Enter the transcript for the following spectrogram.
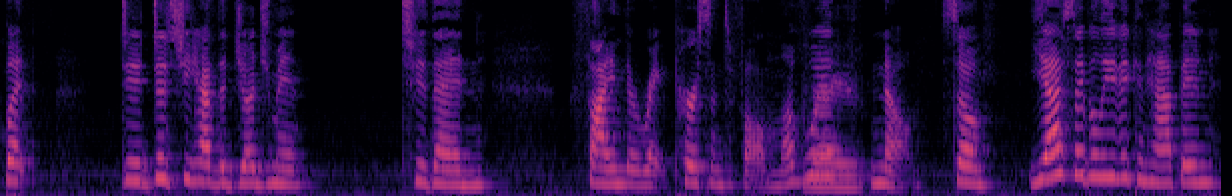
but did did she have the judgment to then find the right person to fall in love with? Right. No. So yes, I believe it can happen.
